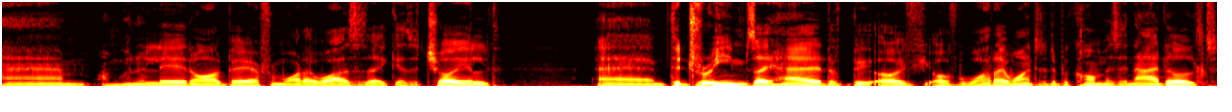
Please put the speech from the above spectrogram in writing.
Um, I'm going to lay it all bare from what I was like as a child, um, the dreams I had of, be, of of what I wanted to become as an adult,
